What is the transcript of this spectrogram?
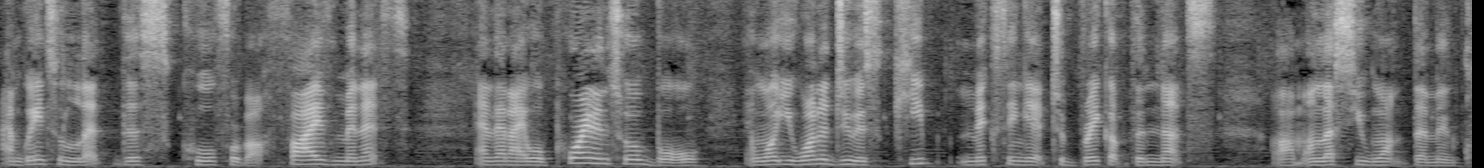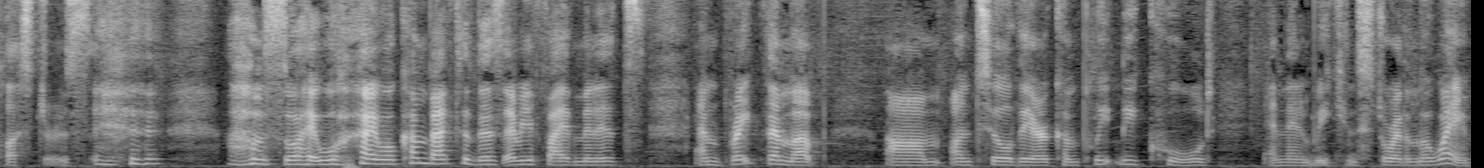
I'm going to let this cool for about five minutes and then I will pour it into a bowl. And what you want to do is keep mixing it to break up the nuts um, unless you want them in clusters. um, so I will, I will come back to this every five minutes and break them up um, until they are completely cooled and then we can store them away.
